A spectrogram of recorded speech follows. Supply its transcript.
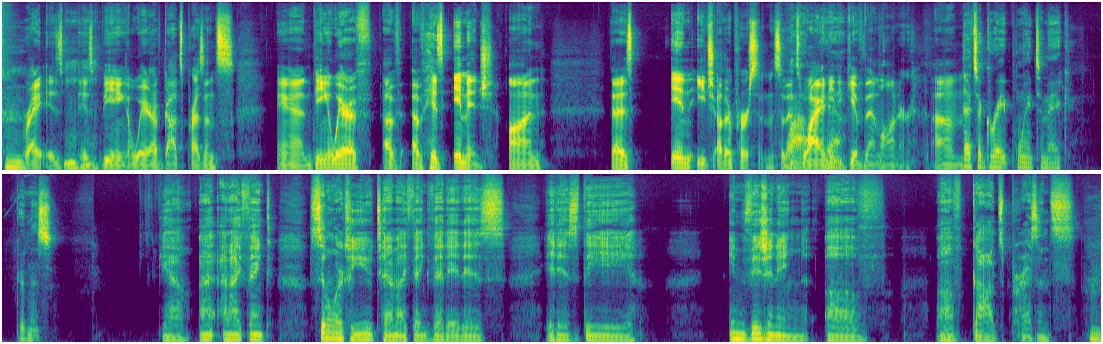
mm. right? Is mm-hmm. is being aware of God's presence and being aware of of of His image on that is in each other person. So that's wow, why I need yeah. to give them honor. Um, that's a great point to make. Goodness. Yeah, I, and I think similar to you, Tim. I think that it is it is the envisioning of of God's presence. Hmm.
